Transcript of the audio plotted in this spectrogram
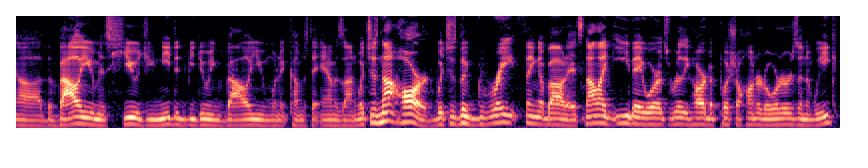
uh, the volume is huge. You need to be doing volume when it comes to Amazon, which is not hard, which is the great thing about it. It's not like eBay where it's really hard to push 100 orders in a week.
